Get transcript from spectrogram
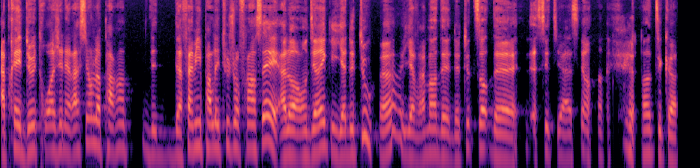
après deux, trois générations, le parent de, la famille parlait toujours français. Alors, on dirait qu'il y a de tout. Hein? Il y a vraiment de, toutes sortes de, situations. en tout cas,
